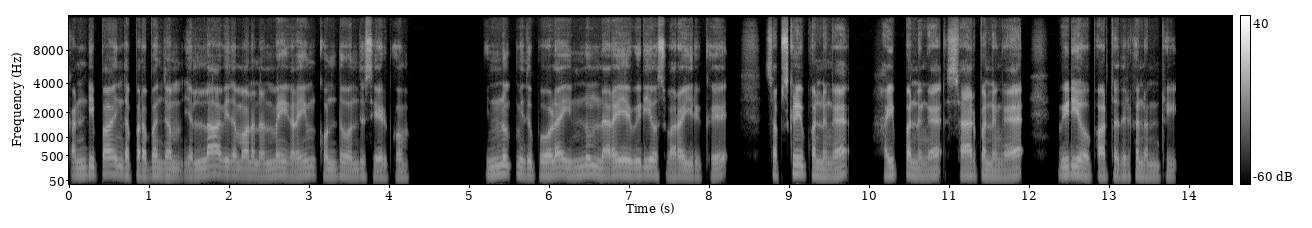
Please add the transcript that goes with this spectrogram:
கண்டிப்பா இந்த பிரபஞ்சம் எல்லா விதமான நன்மைகளையும் கொண்டு வந்து சேர்க்கும். இன்னும் இது போல இன்னும் நிறைய வீடியோஸ் வர இருக்கு. சப்ஸ்கிரைப் பண்ணுங்க, ஹைப் பண்ணுங்க, ஷேர் பண்ணுங்க. வீடியோ பார்த்ததற்கு நன்றி.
